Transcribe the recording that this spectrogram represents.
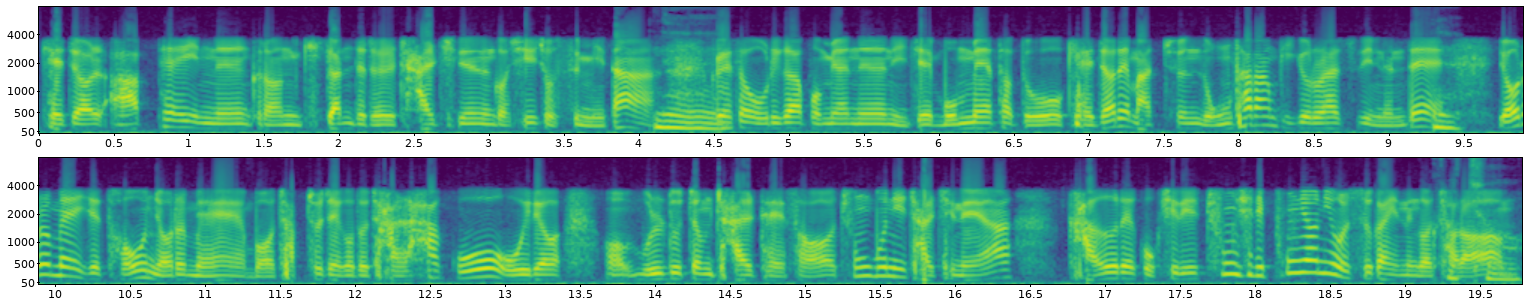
계절 앞에 있는 그런 기간들을 잘 지내는 것이 좋습니다. 네. 그래서 우리가 보면은 이제 몸에서도 계절에 맞춘 농사랑 비교를 할 수도 있는데 네. 여름에 이제 더운 여름에 뭐 잡초 제거도 잘 하고 오히려 어 물도 좀 잘 돼서 충분히 잘 지내야 가을에 곡실이 충실히 풍년이 올 수가 있는 것처럼 그렇죠.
